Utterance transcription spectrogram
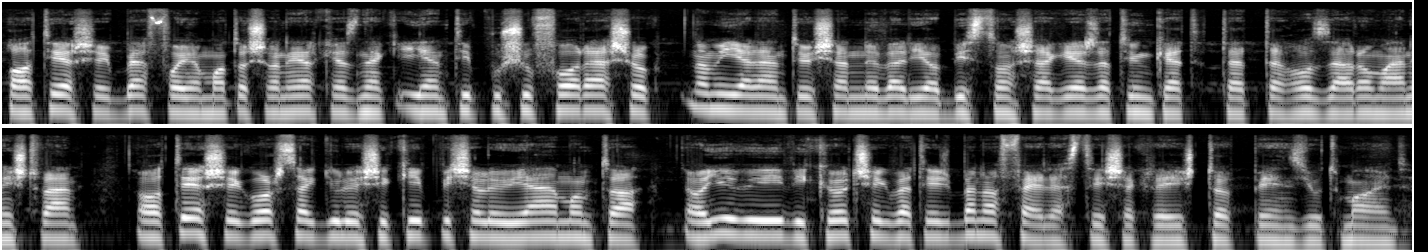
A térségbe folyamatosan érkeznek ilyen típusú források, ami jelentősen növeli a biztonságérzetünket, tette hozzá Román István. A térség országgyűlési képviselője elmondta, a jövő évi költségvetésben a fejlesztésekre is több pénz jut majd.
